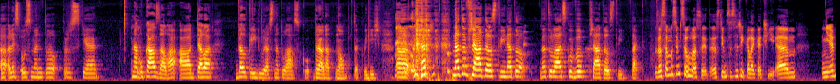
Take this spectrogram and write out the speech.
Alice Ousman to prostě nám ukázala a dala velký důraz na tu lásku, teda na, no, tak vidíš, uh, na to přátelství, na to na tu lásku v přátelství. Tak. Zase musím souhlasit s tím, co se říkala Kačí. Um, mně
